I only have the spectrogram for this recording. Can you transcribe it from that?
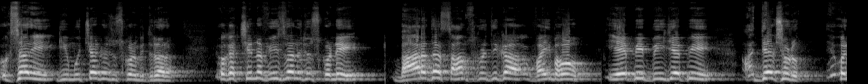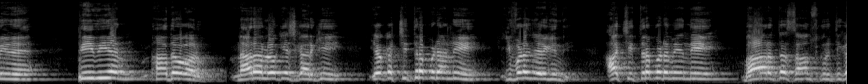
ఒకసారి ఈ ముచ్చట్ని చూసుకోండి మిత్రులారా. ఒక చిన్న విజువల్ చూసుకోండి. భారత సాంస్కృతిక వైభవం ఏపీ బీజేపీ అధ్యక్షుడు ఎవరైనా? పివిఎన్ మాధవ్ గారు. నారా లోకేష్ గారికి ఈ యొక్క చిత్రపటాన్ని ఇవ్వడం జరిగింది. ఆ చిత్రపటం ఏంది? భారత సాంస్కృతిక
